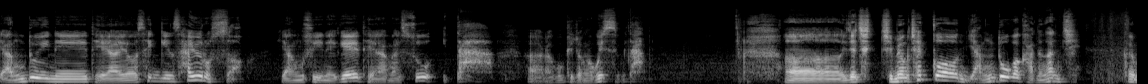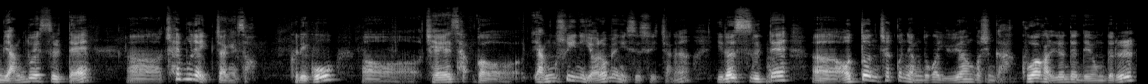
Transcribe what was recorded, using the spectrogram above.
양도인에 대하여 생긴 사유로서 양수인에게 대항할 수 있다라고 규정하고 있습니다. 어, 이제 지명 채권 양도가 가능한지 그럼 양도했을 때 어, 채무자 입장에서 그리고 어, 제 어, 양수인이 여러 명 있을 수 있잖아요. 이랬을 때 어, 어떤 채권 양도가 유효한 것인가 그와 관련된 내용들을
